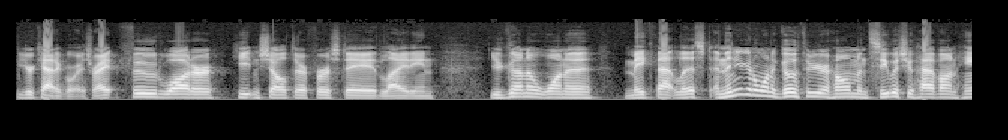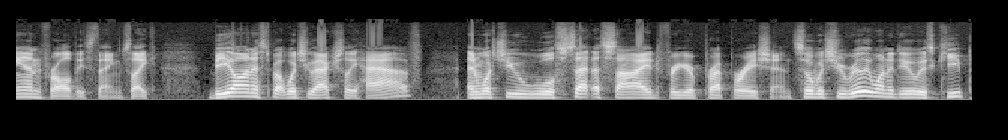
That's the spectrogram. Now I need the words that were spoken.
your categories, right? Food, water, heat and shelter, first aid, lighting. You're gonna want to make that list, and then you're gonna want to go through your home and see what you have on hand for all these things. Like, be honest about what you actually have and what you will set aside for your preparation. So what you really want to do is keep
